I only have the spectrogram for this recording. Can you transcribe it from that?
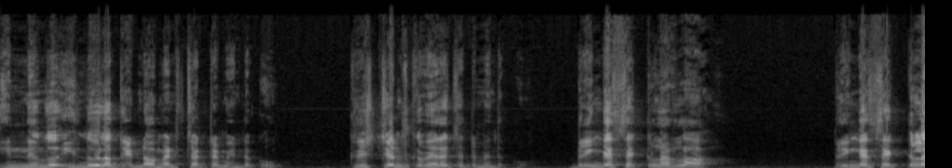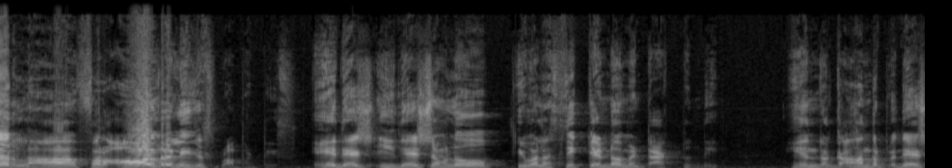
హిందూ హిందువులకు ఎండోమెంట్స్ చట్టం ఎందుకు? క్రిస్టియన్స్కి వేరే చట్టం ఎందుకు? Bring a secular law bring a secular law for all religious properties ఏ దేశ ఈ దేశంలో ఇవాళ సిక్ ఎండోమెంట్ యాక్ట్ ఉంది. హింద్ ఆంధ్రప్రదేశ్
